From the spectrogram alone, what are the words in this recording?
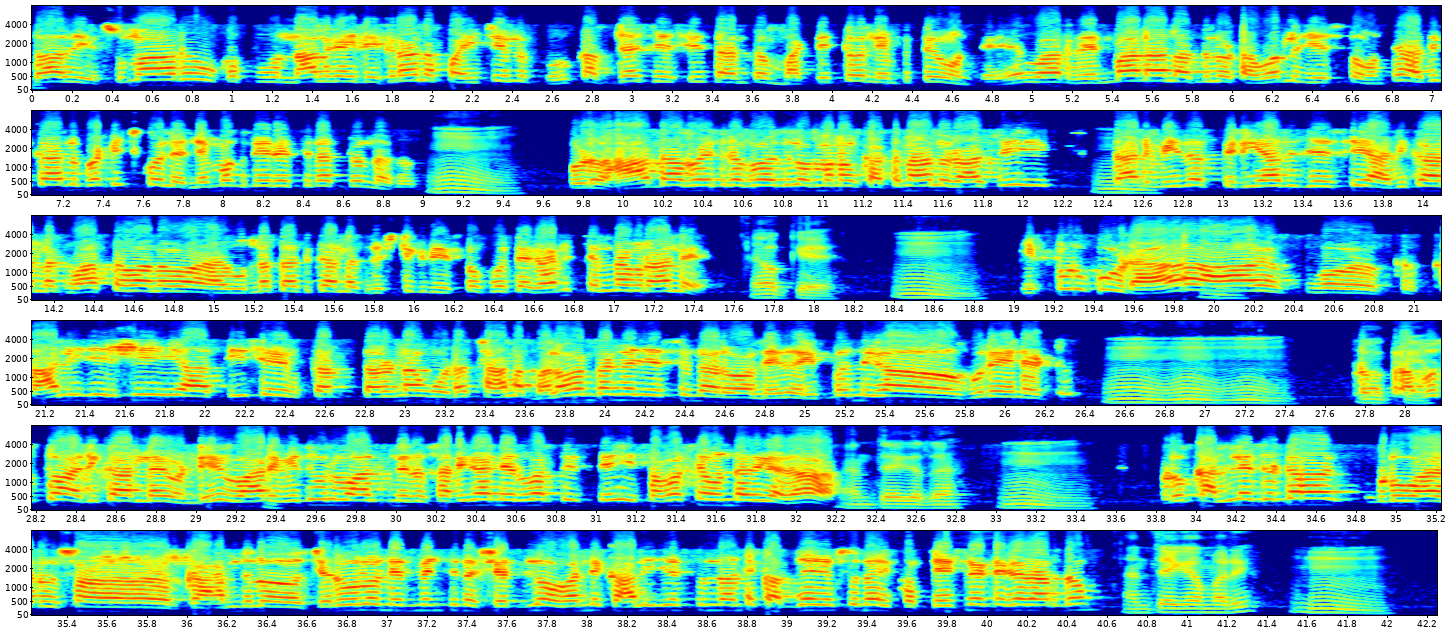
దాది సుమారు ఒక నాలుగైదు ఎకరాల పైచీలకు కబ్జా చేసి దాంతో మట్టితో నింపుతూ ఉంటే వారు నిర్మాణాలు అందులో టవర్లు చేస్తూ ఉంటే అధికారులు పట్టించుకోలేదు నిమ్మకు నీరెత్తినట్టున్నారు. ఇప్పుడు ఆదాబ్ హైదరాబాద్లో మనం కథనాలు రాసి దాని మీద ఫిర్యాదు చేసి అధికారులకు వాస్తవాల ఉన్నతాధికారుల దృష్టికి తీసుకోపోతే గానీ చిల్లం రాలే. ఓకే. ఇప్పుడు కూడా ఆ ఖాళీ చేసి ఆ తీసే తరుణం కూడా చాలా బలవంతంగా చేస్తున్నారు వాళ్ళు. ఏదో ఇబ్బందిగా గురైనట్టు. ప్రభుత్వ అధికారులే ఉండి వారి విధులు వాళ్ళు సరిగా నిర్వర్తిస్తే ఈ సమస్య ఉండదు కదా. అంతే కదా. ఇప్పుడు కళ్ళెదుట ఇప్పుడు వారు అందులో చెరువులో నిర్మించిన షెడ్లు అవన్నీ ఖాళీ చేస్తుందంటే కబ్జా చేస్తున్నా చేసినట్టే కదా అర్థం? అంతేగా మరి?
